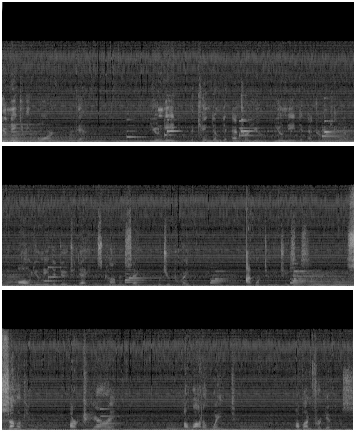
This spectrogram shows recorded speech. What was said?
You need to be kingdom to enter you. You need to enter the kingdom. All you need to do today is come and say, Would you pray with me? I want to meet Jesus. Some of you are carrying a lot of weight of unforgiveness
